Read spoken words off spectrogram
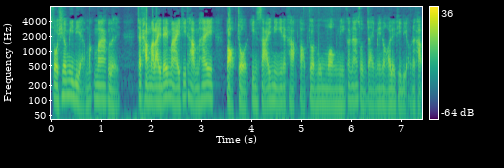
โซเชียลมีเดียมาก ๆ เลย จะทำอะไรได้ไหมที่ทำให้ตอบโจทย์ insight นี้นะครับ ตอบโจทย์มุมมองนี้ก็น่าสนใจไม่น้อยเลยทีเดียวนะครับ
